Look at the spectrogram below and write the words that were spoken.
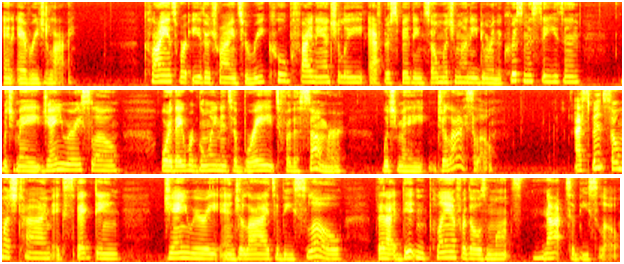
and every July. Clients were either trying to recoup financially after spending so much money during the Christmas season, which made January slow, or they were going into braids for the summer, which made July slow. I spent so much time expecting January and July to be slow that I didn't plan for those months not to be slow.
